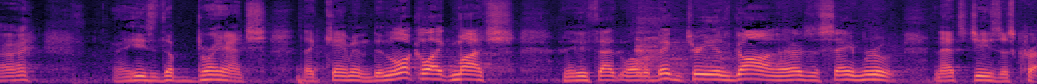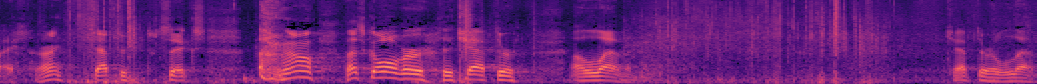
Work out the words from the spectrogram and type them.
All right? He's the branch that came in. Didn't look like much. He thought, well, the big tree is gone. There's the same root. And that's Jesus Christ. All right? Chapter 6. now, let's go over to chapter 11. Chapter 11.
